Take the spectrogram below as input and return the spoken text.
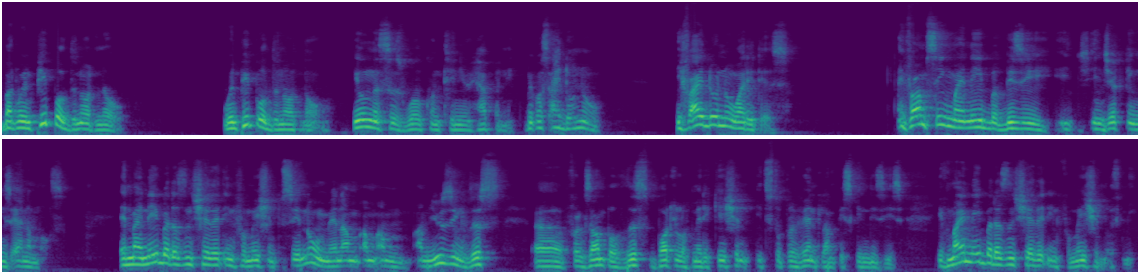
But when people do not know, when people do not know, illnesses will continue happening because I don't know. If I don't know what it is, if I'm seeing my neighbor busy injecting his animals, and my neighbor doesn't share that information to say, no, man, I'm, I'm, I'm, I'm using this, uh, for example, this bottle of medication, it's to prevent lumpy skin disease. If my neighbor doesn't share that information with me,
